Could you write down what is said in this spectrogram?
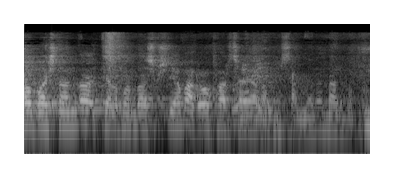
Abi baştan da telefonda açmış diye var. O parçayı alalım senden Ömer baba.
